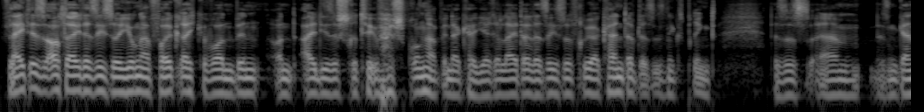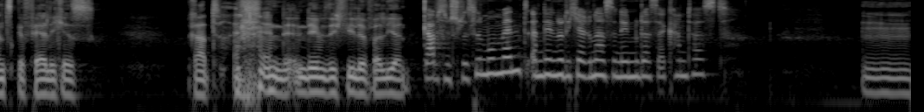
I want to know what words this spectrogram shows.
Vielleicht ist es auch dadurch, dass ich so jung erfolgreich geworden bin und all diese Schritte übersprungen habe in der Karriereleiter, dass ich so früh erkannt habe, dass es nichts bringt. Das ist, ähm, das ist ein ganz gefährliches Rad, in, in dem sich viele verlieren. Gab es einen Schlüsselmoment, an den du dich erinnerst, in dem du das erkannt hast? Mm,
